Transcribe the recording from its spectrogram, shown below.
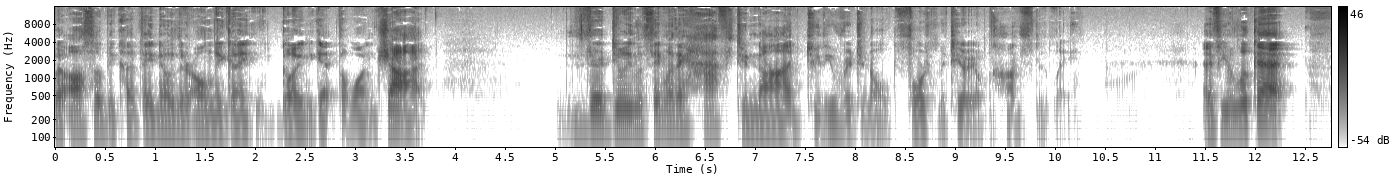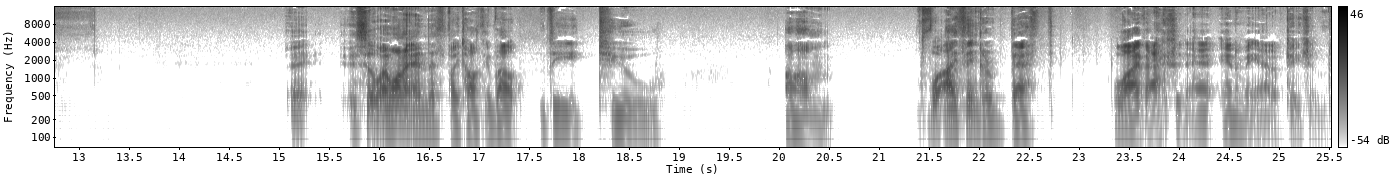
But also because they know they're only going going to get the one shot, they're doing the thing where they have to nod to the original source material constantly. And if you look at so I want to end this by talking about the two um what I think are best live action anime adaptations.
